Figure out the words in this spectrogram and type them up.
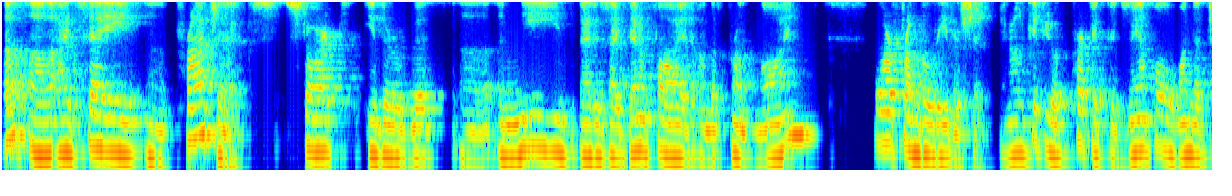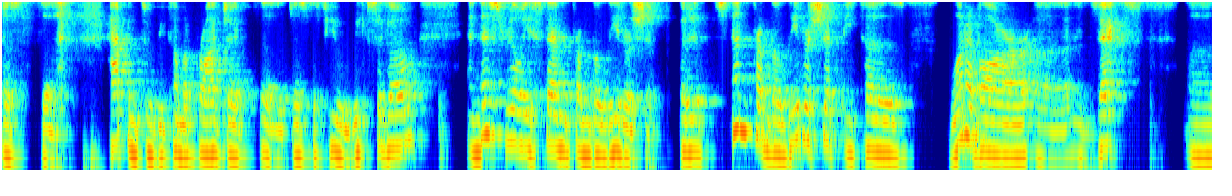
Well, uh, I'd say uh, projects start either with uh, a need that is identified on the front line or from the leadership. And I'll give you a perfect example, one that just uh, happened to become a project uh, just a few weeks ago. And this really stemmed from the leadership, but it stemmed from the leadership because one of our uh, execs uh,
